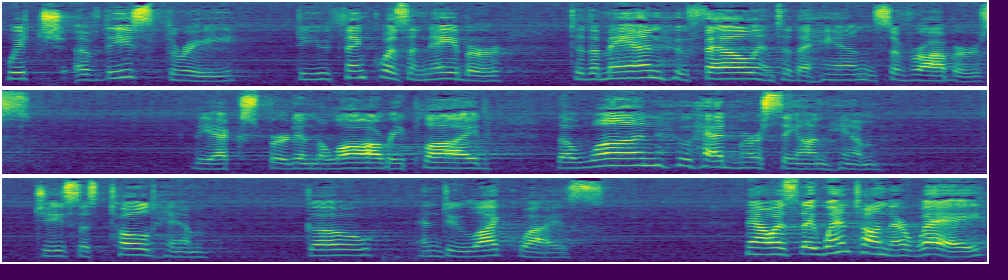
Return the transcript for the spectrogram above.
Which of these three do you think was a neighbor to the man who fell into the hands of robbers? The expert in the law replied, The one who had mercy on him. Jesus told him, Go and do likewise. Now, as they went on their way,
